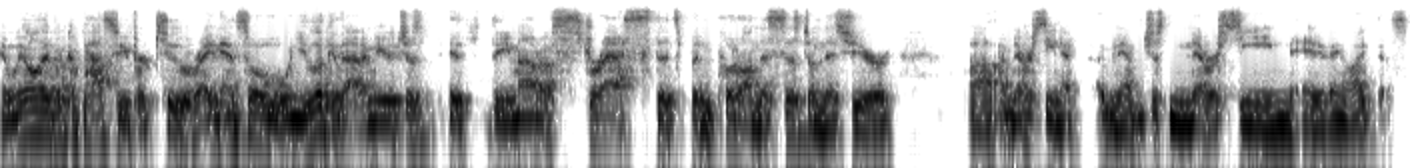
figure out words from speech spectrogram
And we only have a capacity for two, right? And so when you look at that, I mean, it's just it's the amount of stress that's been put on the system this year. Uh, I've never seen it. I mean, I've just never seen anything like this.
